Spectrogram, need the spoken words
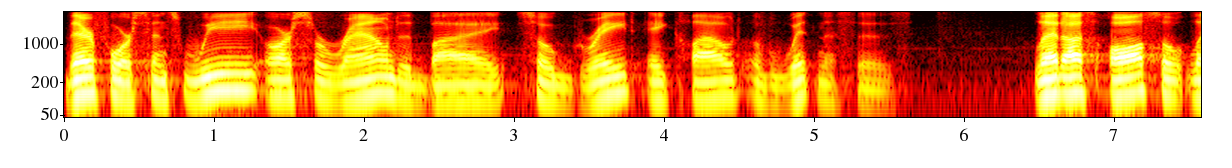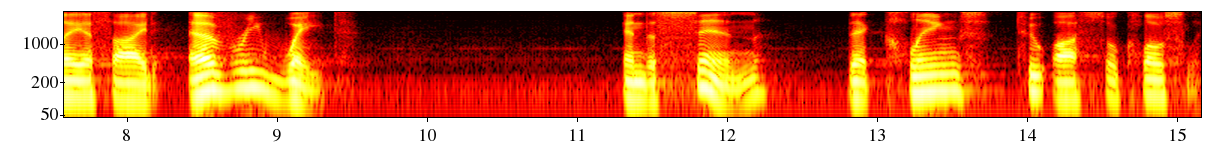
Therefore, since we are surrounded by so great a cloud of witnesses, let us also lay aside every weight and the sin that clings to us so closely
